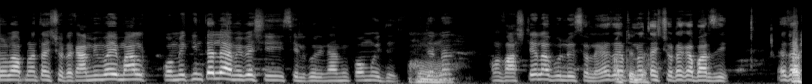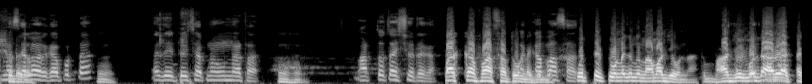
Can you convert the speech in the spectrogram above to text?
হলো আপনার চারশো টাকা আমি ভাই মাল কমে কিনতে আমি বেশি সেল করি না আমি কমই দেই বুঝলেন না? আমার ফার্স্টে লাভ হইলে চলে। আচ্ছা, আপনার আচ্ছা। চারশো টাকা বাড়ছি এই যে 400 আপনার টাকা। সালোয়ার কাপড়টা এটা হচ্ছে আপনার উন্নাটা। মাত্র চারশো টাকা। পাক্কা পাঁচ হাত কিন্তু। কিন্তু নামাজেও না। তো ভার্জির মধ্যে আরও একটা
